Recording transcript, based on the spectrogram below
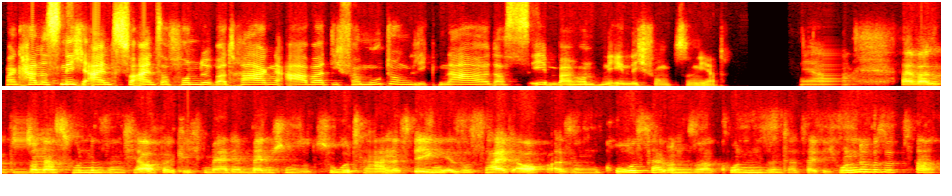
man kann es nicht eins zu eins auf Hunde übertragen, aber die Vermutung liegt nahe, dass es eben bei Hunden ähnlich funktioniert. Ja, weil besonders Hunde sind ja auch wirklich mehr dem Menschen so zugetan. Deswegen ist es halt auch, also ein Großteil unserer Kunden sind tatsächlich Hundebesitzer.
